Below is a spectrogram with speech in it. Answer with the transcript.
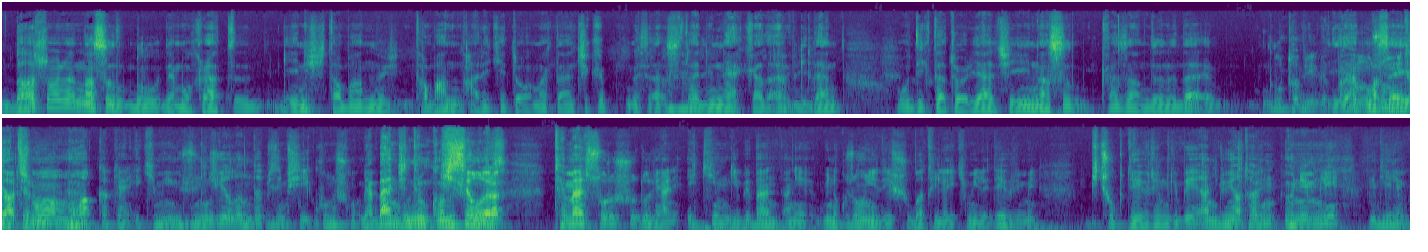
daha sonra nasıl bu demokrat e, geniş tabanlı taban hareketi olmaktan çıkıp mesela Stalin'e kadar tabii, giden tabii. o diktatöryel şeyi nasıl kazandığını da bu tabii ya, hem uzun bir tartışma ama evet. muhakkak yani 2100. Bu, yılında bizim şeyi konuşma yani bence kişisel olarak temel soru şudur yani Ekim gibi ben hani 1917 Şubat ile Ekim ile devrimin birçok devrim gibi yani dünya tarihinin önemli ne diyelim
